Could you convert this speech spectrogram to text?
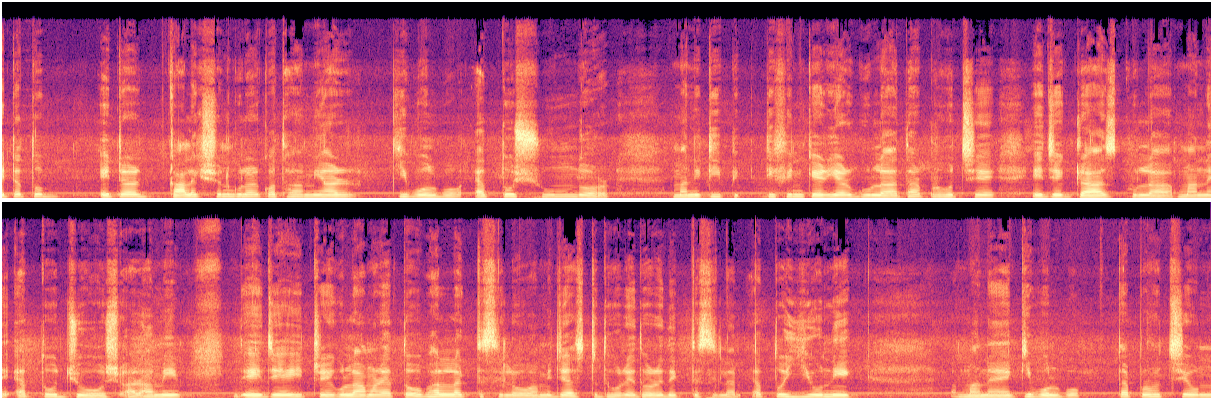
এটা তো, এটার কালেকশনগুলোর কথা আমি আর কি বলব? এত সুন্দর। মানে টিফিন ক্যারিয়ারগুলা, তারপর হচ্ছে এই যে গ্লাসগুলা মানে এত জোশ। আর আমি এই যে এই ট্রেগুলো আমার এত ভালো লাগতেছিল, আমি জাস্ট ধরে ধরে দেখতেছিলাম। এত ইউনিক। মানে কি বলব? তারপর হচ্ছে অন্য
